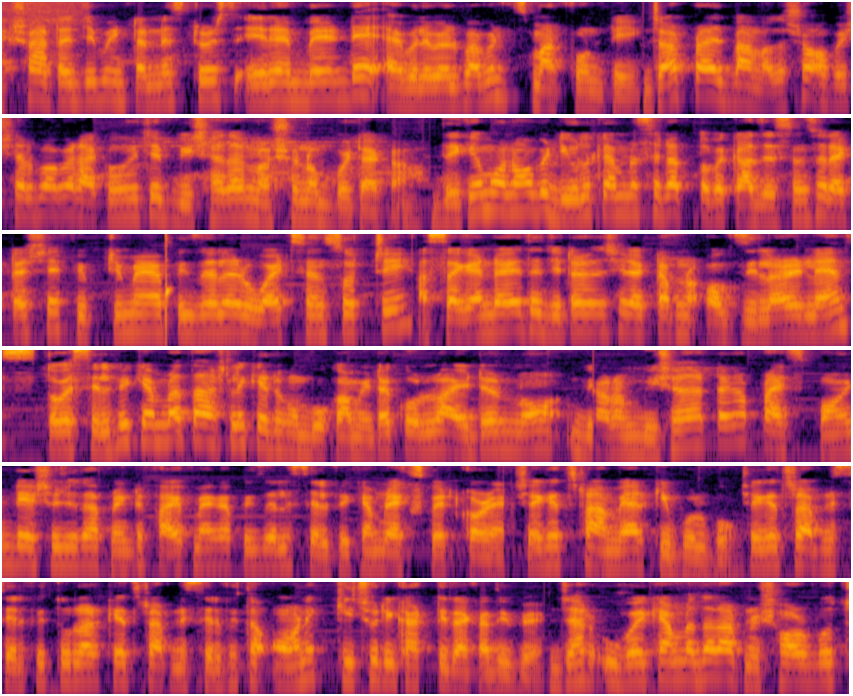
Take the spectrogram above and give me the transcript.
একশো আঠাশ জিবি ইন্টারনেট স্টোরেজ এর র্যাম ব্যান্ডে অ্যাভেলেবেল পাবেন স্মার্টফোনটি যার প্রাইস বাংলাদেশে অফিসিয়াল ভাবে রাখা হয়েছে বিশ হাজার নশো নব্বই টাকা। দেখে মনে হবে ডিউল ক্যামেরা সেট আপ তবে কাজের সেন্সর একটা, সে ফিফটি মেগাপিক্সেলের হোয়াইট সেন্সরটি আর সেকেন্ড আইতে যেটা রয়েছে সেটা একটা আপনার অক্সিলারি লেন্স তবে সেলফি ক্যামেরাতে আসলে কীরকম বোকামিটা করল আই ডোন্ট নো কারণ বিশ হাজার টাকা প্রাইস পয়েন্টে এসে যদি আপনি একটা ফাইভ মেগাপিক্সেলের সেলফি ক্যামেরা এক্সপেক্ট করেন, সেক্ষেত্রে আমি আর কি বলব? সেক্ষেত্রে আপনি সেলফি তোলার ক্ষেত্রে আপনি সেলফিতে অনেক কিছুরই ঘাটতি দেখা দিবে। যার উভয় ক্যামেরা দ্বারা আপনি সর্বোচ্চ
